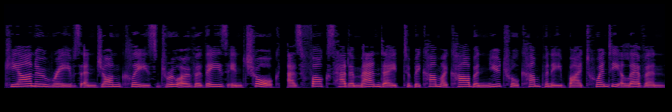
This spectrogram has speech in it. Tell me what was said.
Keanu Reeves and John Cleese drew over these in chalk, as Fox had a mandate to become a carbon-neutral company by 2011.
